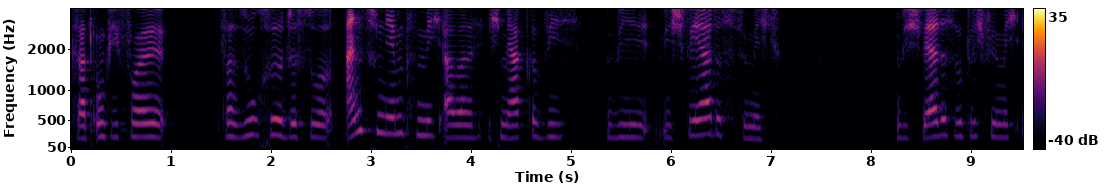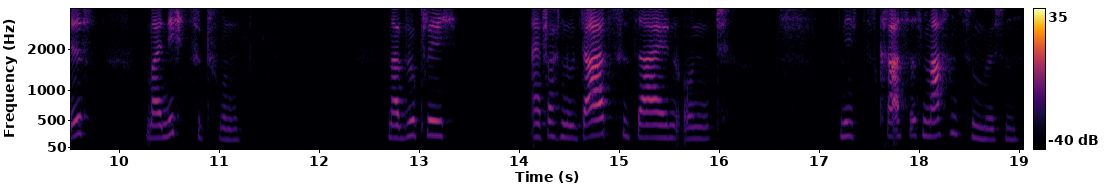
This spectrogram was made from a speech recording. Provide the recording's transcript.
gerade irgendwie voll versuche, das so anzunehmen für mich, aber ich merke, wie, wie schwer das für mich, wie schwer das wirklich für mich ist, mal nichts zu tun. Mal wirklich einfach nur da zu sein und nichts Krasses machen zu müssen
